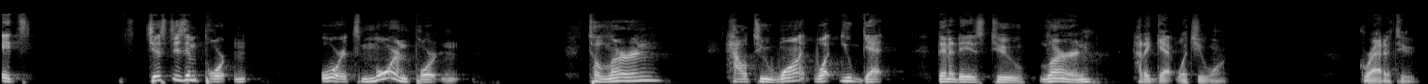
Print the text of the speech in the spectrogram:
It's just as important or it's more important to learn how to want what you get than it is to learn how to get what you want. Gratitude.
